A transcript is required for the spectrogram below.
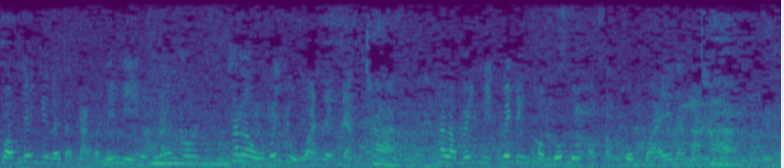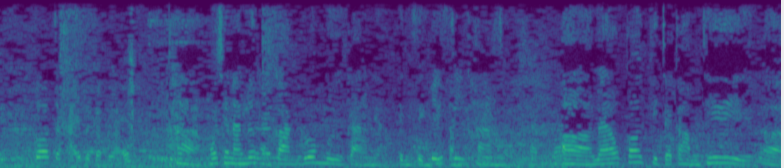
ความยั่งยืนอะไรต่างๆ มันไม่มีแล้วถ้าถ้าเราไม่อยู่วันหนึ่งเนี่ยค่ะถ้าเราไม่มีไม่ดึงความร่วมมือของสังคมไว้นะคะ ค่ะก็จะหายไปกับเรา ค่ะ เพราะฉะนั้นเรื่องของการร่วมมือกันเนี่ยเป็นสิ่งเป็นที่สิ่งสำคัญที่สำคัญมากเอ่อแล้วก็กิจกรรมที่เอ่อ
